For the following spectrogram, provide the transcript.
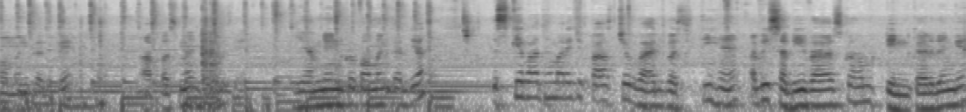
कॉमन करके आपस में जोड़ दिया। ये हमने इनको कॉमन कर दिया। इसके बाद हमारे जो पास जो वायर बचती हैं, अभी सभी वायर्स को हम टिन कर देंगे।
